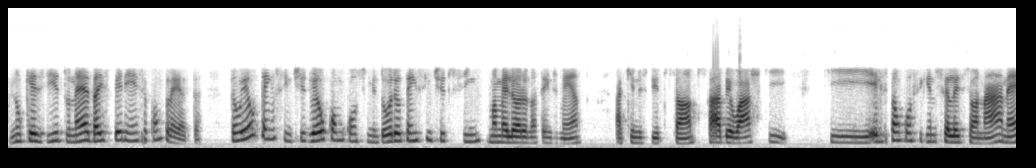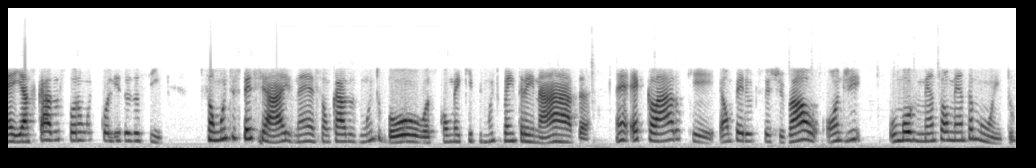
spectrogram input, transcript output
no quesito né, da experiência completa. Então eu tenho sentido, eu como consumidor, eu tenho sentido sim uma melhora no atendimento aqui no Espírito Santo, sabe? Eu acho que, que eles estão conseguindo selecionar, né? E as casas foram escolhidas assim, são muito especiais, né? São casas muito boas, com uma equipe muito bem treinada. Né? É claro que é um período de festival onde o movimento aumenta muito.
